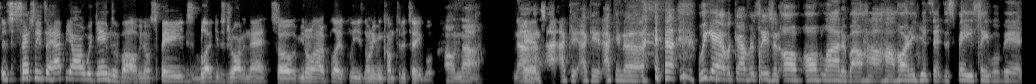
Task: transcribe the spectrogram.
it's essentially it's a happy hour with games involved. You know, spades, blood gets drawn in that. So if you don't know how to play, please don't even come to the table. Oh nah. Nah, and, I, I, can, I can, I can. Uh, we can have a conversation off offline about how how hard it gets at the spades table, man.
